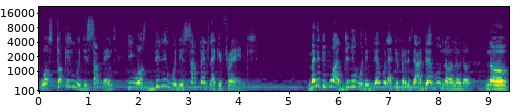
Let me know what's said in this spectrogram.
was talking with the serpent, he was dealing with the serpent like a friend. Many people are dealing with the devil like a friend. They say, "A ah, devil, no, no, no, no.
